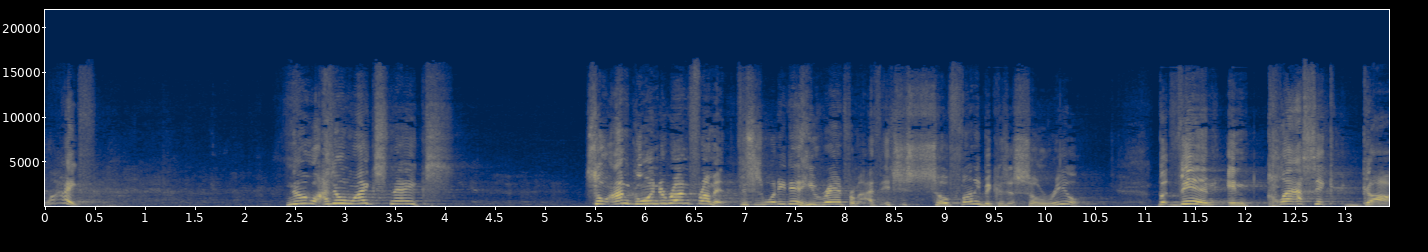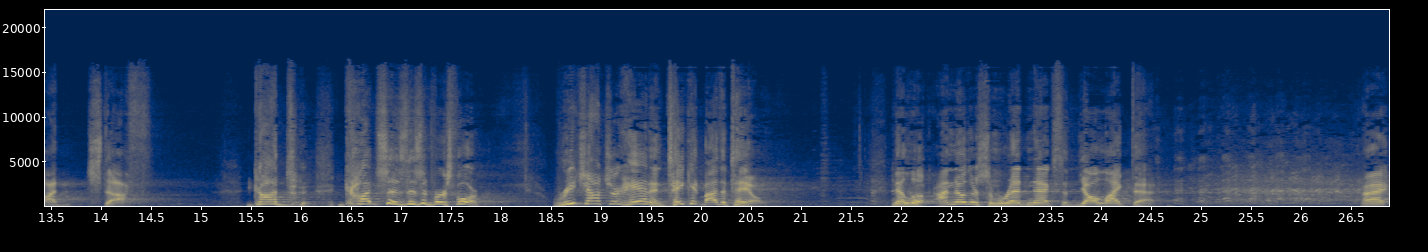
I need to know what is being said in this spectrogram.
life. No, I don't like snakes. So I'm going to run from it. This is what he did. He ran from it. It's just so funny because it's so real. But then in classic God stuff, God, God says this in verse 4 reach out your hand and take it by the tail. Now, look, I know there's some rednecks that y'all like that. Right?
